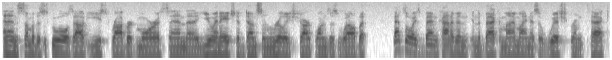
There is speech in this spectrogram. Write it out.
and then some of the schools out east, Robert Morris and uh, UNH have done some really sharp ones as well. But that's always been kind of in, in the back of my mind as a wish from Tech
